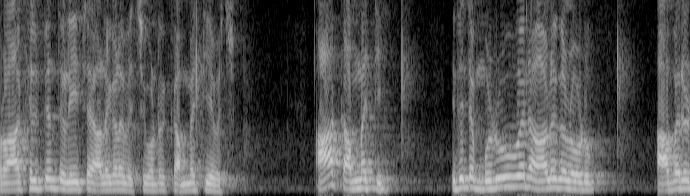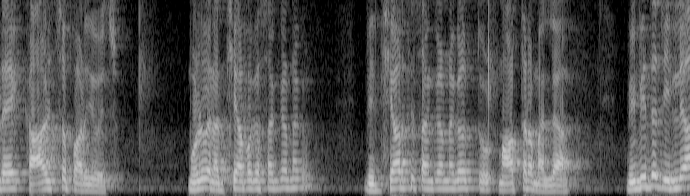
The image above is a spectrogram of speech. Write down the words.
പ്രാഗൽഭ്യം തെളിയിച്ച ആളുകളെ വെച്ചുകൊണ്ട് കമ്മിറ്റിയെ വെച്ചു. ആ കമ്മിറ്റി ഇതിന്റെ മുഴുവൻ ആളുകളോടും അവരുടെ കാഴ്ചപ്പാട് ചോദിച്ചു. മുഴുവൻ അധ്യാപക സംഘടനകൾ വിദ്യാർത്ഥി സംഘടനകൾ മാത്രമല്ല വിവിധ ജില്ലാ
